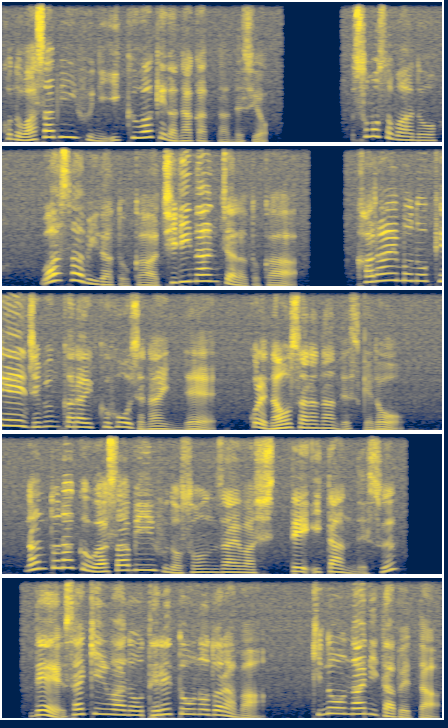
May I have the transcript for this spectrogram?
このわさビーフに行くわけがなかったんですよ。そもそもあのわさびだとかチリなんちゃらとか辛いもの系自分から行く方じゃないんでこれなおさらなんですけどなんとなくわさビーフの存在は知っていたんですで最近はあのテレ東のドラマ「昨日何食べた?」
